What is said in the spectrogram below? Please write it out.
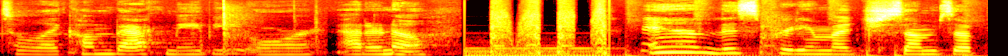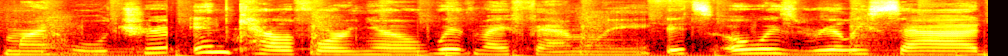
till I come back maybe or I don't know. And this pretty much sums up my whole trip in California with my family. It's always really sad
